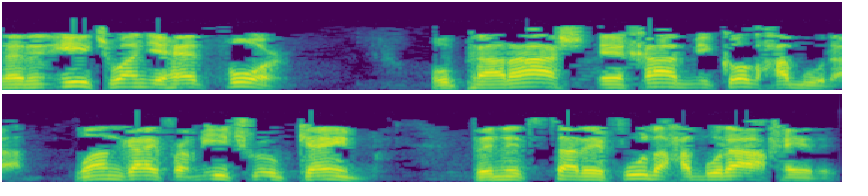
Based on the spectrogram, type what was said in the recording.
that in each one you had four. Uparash echad mikol habura. One guy from each group came. V'nitztarefu habura acheret.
